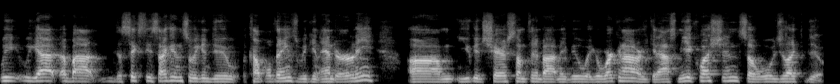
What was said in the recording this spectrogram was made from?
we we got about the 60 seconds, so we can do a couple things. We can end early. Um, you could share something about maybe what you're working on, or you could ask me a question. So what would you like to do?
